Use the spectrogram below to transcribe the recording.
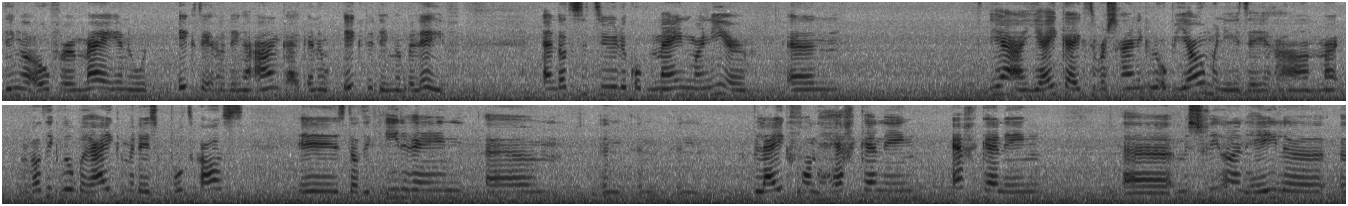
dingen over mij en hoe ik tegen de dingen aankijk en hoe ik de dingen beleef. En dat is natuurlijk op mijn manier. En ja, jij kijkt er waarschijnlijk weer op jouw manier tegenaan. Maar wat ik wil bereiken met deze podcast is dat ik iedereen um, een, een blijk van herkenning, erkenning. Uh, misschien wel een hele uh,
